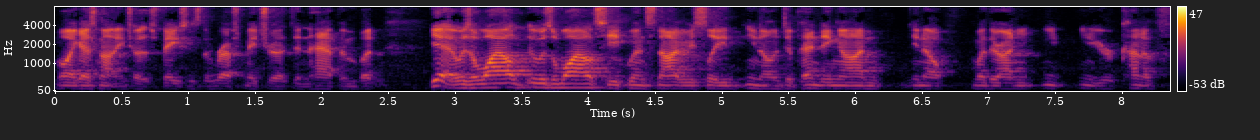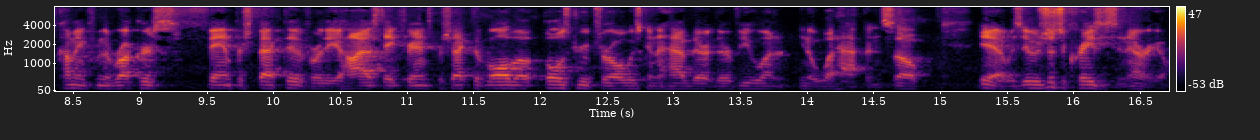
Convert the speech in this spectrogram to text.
well, I guess not in each other's faces. The refs made sure that didn't happen, but yeah, it was a wild it was a wild sequence, and obviously, you know, depending on you know whether on you, you're kind of coming from the Rutgers fan perspective or the Ohio State fans perspective, all the, those groups are always going to have their their view on you know what happened. So yeah, it was it was just a crazy scenario.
